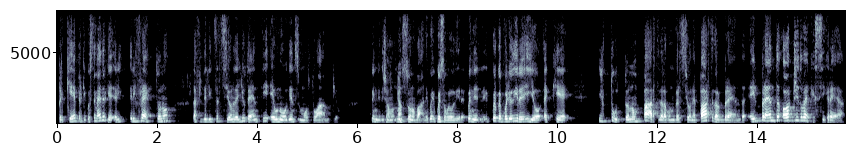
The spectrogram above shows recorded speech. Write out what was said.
Perché? Perché queste metriche ri- riflettono la fidelizzazione degli utenti e un audience molto ampio. Quindi, diciamo, non sono vani, questo volevo dire. Quindi, quello che voglio dire io è che il tutto non parte dalla conversione, parte dal brand e il brand oggi dov'è che si crea?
